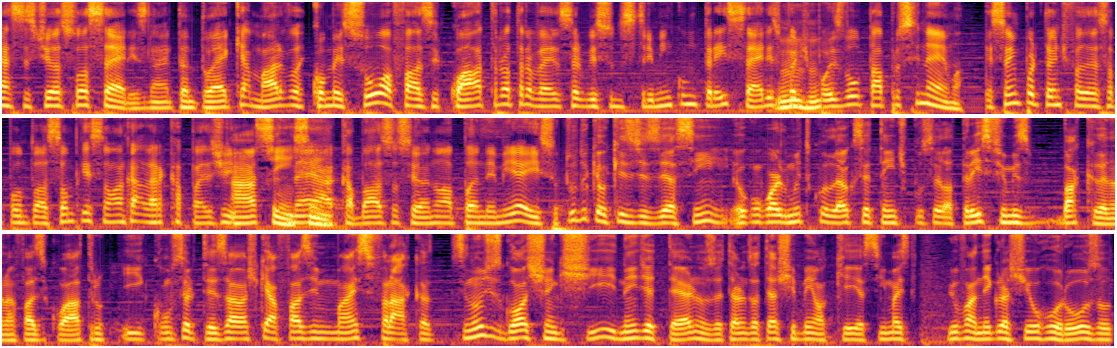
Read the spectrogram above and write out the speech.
a assistir as suas séries, né? Tanto é que a Marvel começou a fase 4 através do serviço de streaming com três séries pra Uhum. depois voltar pro cinema. Isso é importante fazer essa pontuação, porque senão a galera é capaz de Ah, sim, né, sim. acabar associando a pandemia a isso. Tudo que eu quis dizer assim, eu concordo muito com o Léo que você tem, tipo, sei lá, três filmes bacana na fase 4. E com certeza acho que é a fase mais fraca. Se não desgosta de Shang-Chi, nem de Eternos, Eternos até achei bem ok, assim, mas Viúva Negra eu achei horroroso.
